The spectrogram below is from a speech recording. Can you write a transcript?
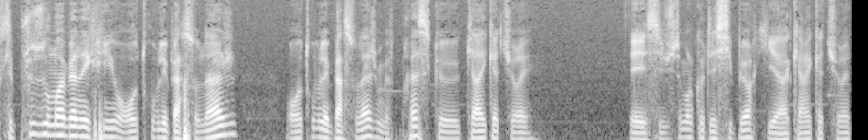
c'est plus ou moins bien écrit. On retrouve les personnages, on retrouve les personnages, mais presque caricaturés. Et c'est justement le côté shipper qui a caricaturé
